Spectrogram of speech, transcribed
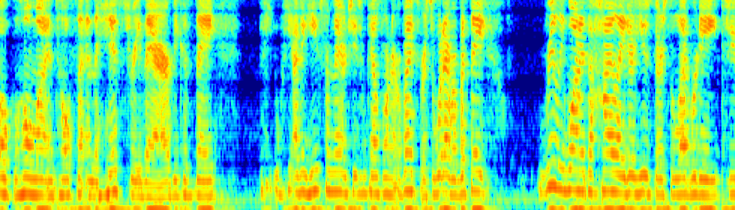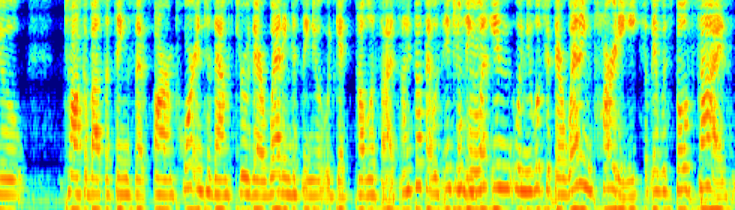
Oklahoma and Tulsa and the history there because they, he, I think he's from there and she's from California or vice versa, whatever. But they really wanted to highlight or use their celebrity to talk about the things that are important to them through their wedding because they knew it would get publicized and i thought that was interesting Mm-hmm. but in when you looked at their wedding party it was both sides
